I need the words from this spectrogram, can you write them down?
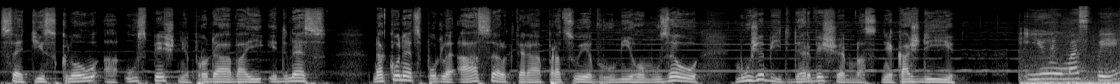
se tisknou a úspěšně prodávají i dnes. Nakonec podle Ásel, která pracuje v Rumího muzeu, může být dervišem vlastně každý. You must be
